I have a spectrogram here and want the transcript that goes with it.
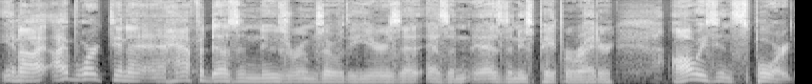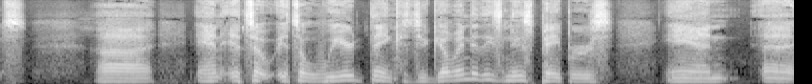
you know, I, have worked in a, a, half a dozen newsrooms over the years as a as a newspaper writer, always in sports. Uh, and it's a it's a weird thing because you go into these newspapers and uh,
